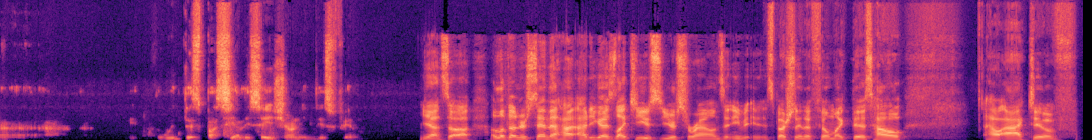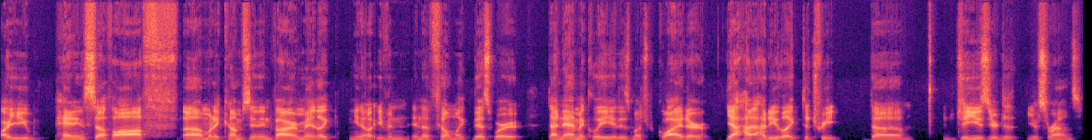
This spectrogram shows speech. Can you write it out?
uh, with the spatialization in this film. Yeah, so uh, I'd love to understand that. How, how do you guys like to use your surrounds, and even especially in a film like this? How how active are you panning stuff off um, when it comes to the environment? Like you know, even in a film like this, where dynamically it is much quieter. Yeah, how, how do you like to treat uh, to use your your surrounds?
